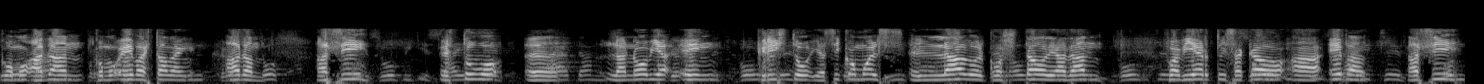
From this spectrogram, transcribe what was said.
como Adán, como Eva estaba en Adán. Así estuvo eh, la novia en Cristo y así como el, lado, el costado de Adán fue abierto y sacado a Eva, así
